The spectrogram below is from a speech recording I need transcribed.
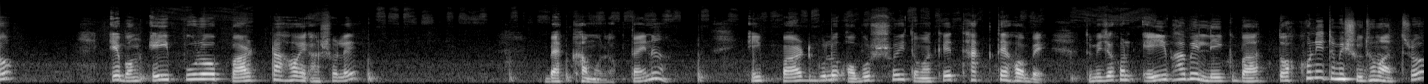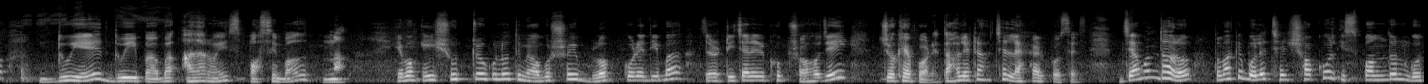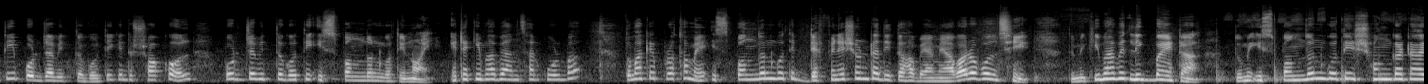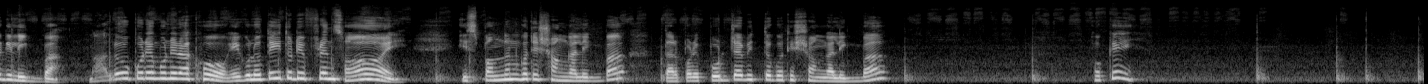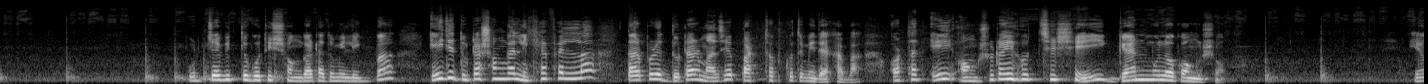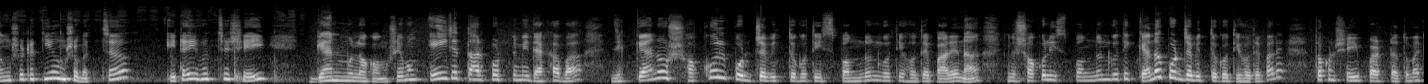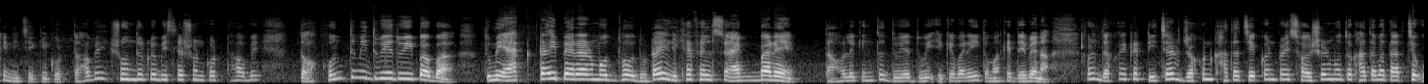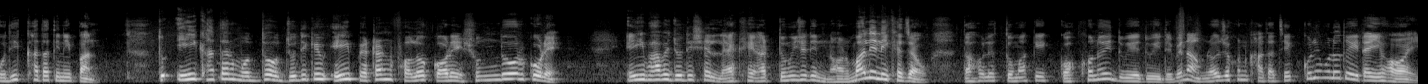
এবং এই পুরো পার্টটা হয় আসলে ব্যাখ্যামূলক, তাই না? এই পার্টগুলো অবশ্যই তোমাকে থাকতে হবে। তুমি যখন এইভাবে লিখবা, তখনই তুমি শুধুমাত্র দুইয়ে দুই পাবা আদারওয়াইজ পসিবল না। এবং এই সূত্রগুলো তুমি অবশ্যই ব্লক করে দিবা যেন টিচারের খুব সহজেই চোখে পড়ে। তাহলে এটা হচ্ছে লেখার প্রসেস যেমন ধরো, তোমাকে বলেছে সকল স্পন্দন গতি পর্যাবৃত্ত গতি, কিন্তু সকল পর্যাবৃত্ত গতি স্পন্দন গতি নয়। এটা কীভাবে আনসার করবা? তোমাকে প্রথমে স্পন্দন গতির ডেফিনেশনটা দিতে হবে, আমি আবারও বলছি। তুমি কীভাবে লিখবা এটা? তুমি স্পন্দন গতির সংজ্ঞাটা আগে লিখবা। ভালো করে মনে রাখো, এগুলোতেই তো ডিফারেন্স হয়। স্পন্দন গতির সংজ্ঞা লিখবা, তারপরে পর্যাবৃত্ত গতির সংজ্ঞা লিখবা। ওকে পর্যাবৃত্ত গতির সংজ্ঞাটা তুমি লিখবা। এই যে দুটা সংজ্ঞা লিখে ফেললা, তারপরে দুটার মাঝে পার্থক্য তুমি দেখাবা। অর্থাৎ এই অংশটাই হচ্ছে সেই জ্ঞানমূলক অংশ। এই অংশটা কি অংশ বাচ্চা? এটাই হচ্ছে সেই জ্ঞানমূলক অংশ। এবং এই যে তারপর তুমি দেখাবা যে কেন সকল পর্যাবৃত্ত গতি স্পন্দন গতি হতে পারে না, কিন্তু সকল স্পন্দন গতি কেন পর্যাবৃত্ত গতি হতে পারে, তখন সেই পার্টটা তোমাকে নিচে কি করতে হবে? সুন্দর করে বিশ্লেষণ করতে হবে। তখন তুমি দুয়ে দুই পাবা। তুমি একটাই প্যারার মধ্যে দুটাই লিখে ফেলছো একবারে। তাহলে কিন্তু দুয়ে দুই একেবারেই তোমাকে দেবে না। কারণ দেখো একটা টিচার যখন খাতা চেক করেন প্রায় ছয়শোর মতো খাতা বা তার চেয়ে অধিক খাতা তিনি পান। তো এই খাতার মধ্যেও যদি কেউ এই প্যাটার্ন ফলো করে, সুন্দর করে, এইভাবে যদি সে লেখে, আর তুমি যদি নর্মালি লিখে যাও, তাহলে তোমাকে কখনোই দুয়ে দুই দেবে না। আমরাও যখন খাতা চেক করি, মূলত এটাই হয়।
